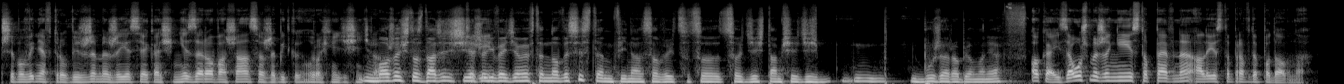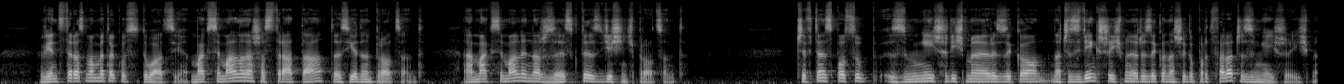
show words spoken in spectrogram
przepowiednia, w którą wierzymy, że jest jakaś niezerowa szansa, że Bitcoin urośnie 10 razy. Może się to zdarzyć, Czyli... jeżeli wejdziemy w ten nowy system finansowy, co, co, co gdzieś tam się gdzieś burze robią, no nie? Okej, okay, załóżmy, że nie jest to pewne, ale jest to prawdopodobne. Więc teraz mamy taką sytuację. Maksymalna nasza strata to jest 1%, a maksymalny nasz zysk to jest 10%. Czy w ten sposób zmniejszyliśmy ryzyko, znaczy zwiększyliśmy ryzyko naszego portfela, czy zmniejszyliśmy?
